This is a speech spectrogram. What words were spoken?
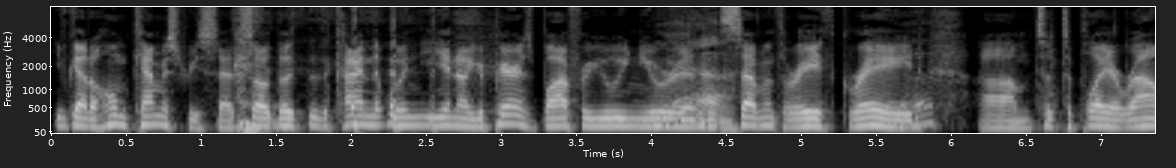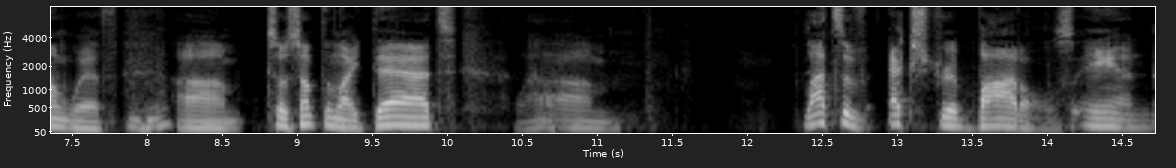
you've got a home chemistry set. So the the kind that when you know your parents bought for you when you were Yeah. in seventh or eighth grade um, to to play around with. Um, so something like that. Wow. Um, lots of extra bottles and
